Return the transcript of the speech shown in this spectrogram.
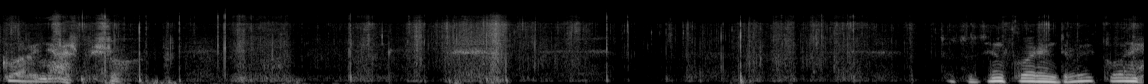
корення аж пішов. Тут один корінь, другий корінь.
